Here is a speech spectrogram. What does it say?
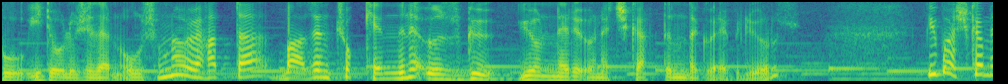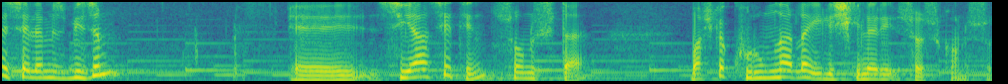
bu ideolojilerin oluşumuna ve hatta bazen çok kendine özgü yönleri öne çıkarttığını da görebiliyoruz. Bir başka meselemiz bizim e, siyasetin sonuçta başka kurumlarla ilişkileri söz konusu.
